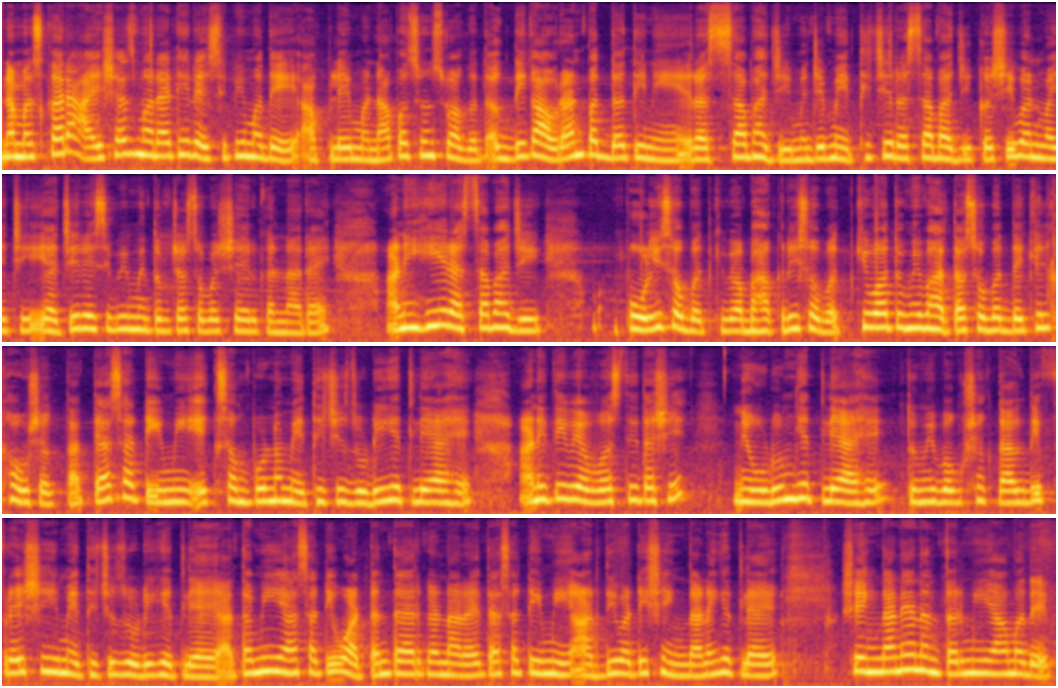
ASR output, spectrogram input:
नमस्कार आयशाज मराठी रेसिपीमध्ये आपले मनापासून स्वागत. अगदी गावरान पद्धतीने रस्सा भाजी म्हणजे मेथीची रस्सा भाजी कशी बनवायची याची रेसिपी मी तुमच्यासोबत शेअर करणार आहे. आणि ही रस्सा भाजी पोळीसोबत किंवा भाकरीसोबत किंवा तुम्ही भातासोबत देखील खाऊ शकता. त्यासाठी मी एक संपूर्ण मेथीची जुडी घेतली आहे आणि ती व्यवस्थित अशी निवडून घेतली आहे. तुम्ही बघू शकता अगदी फ्रेश ही मेथीची जोडी घेतली आहे. आता मी यासाठी वाटण तयार करणार आहे. त्यासाठी मी अर्धी वाटी शेंगदाणे घेतले आहे. शेंगदाण्यानंतर मी यामध्ये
